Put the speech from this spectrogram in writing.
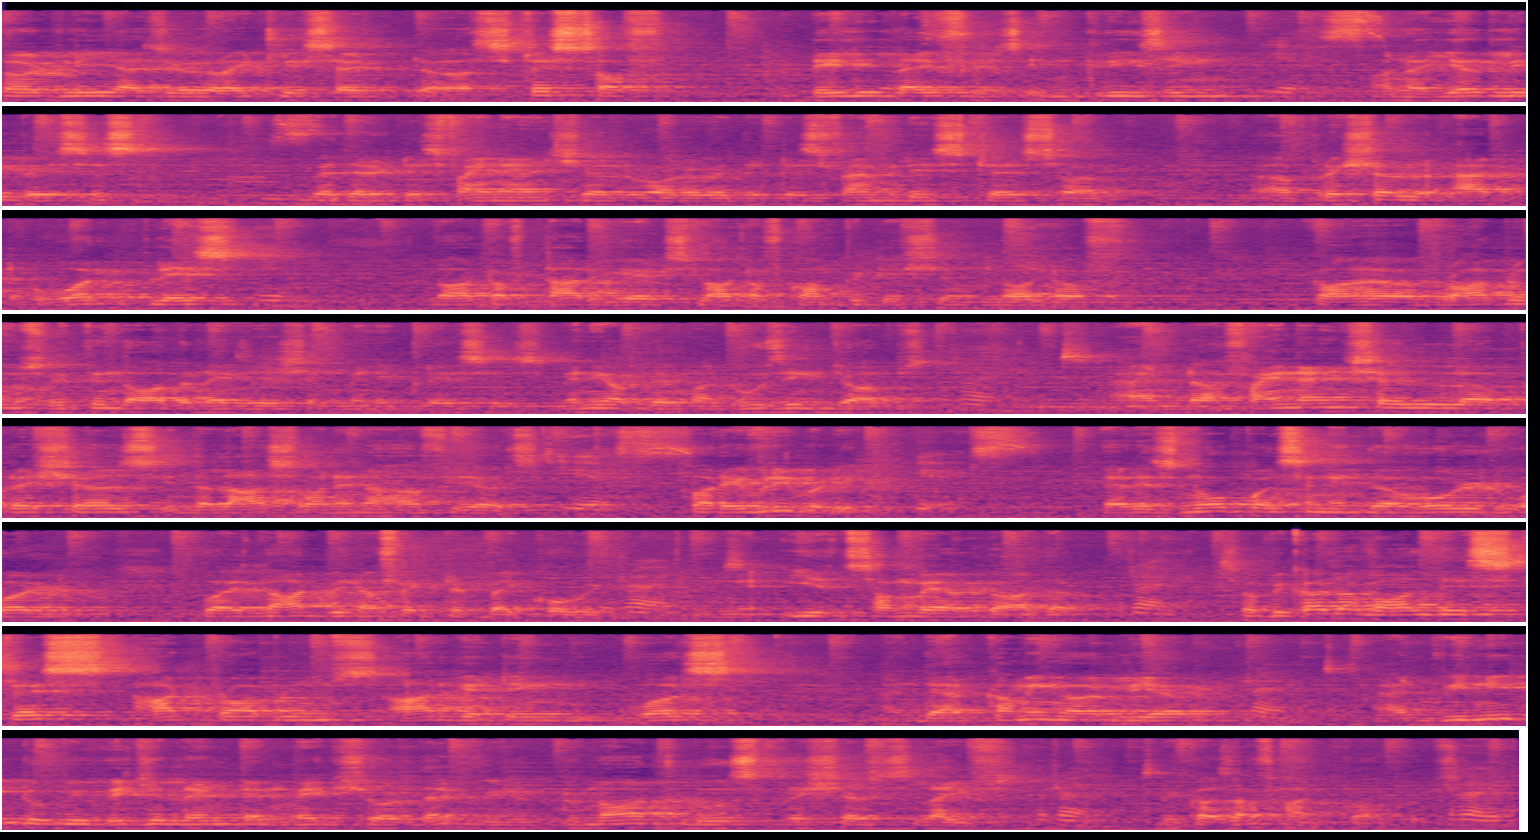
Thirdly, as you rightly said, uh, stress of daily life is increasing Yes. on a yearly basis, whether it is financial or whether it is family stress or uh, pressure at workplace, Yeah. lot of targets, lot of competition, lot of co- problems within the organization, many places. Many of them are losing jobs. Right. And uh, financial uh, pressures in the last one and a half years Yes. for everybody. Yes. There is no person in the whole world who has not been affected by COVID Right. in some way or the other. Right. So because of all this stress, heart problems are getting worse and they are coming earlier. Right. And we need to be vigilant and make sure that we do not lose precious lives because of heart problems. Right.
